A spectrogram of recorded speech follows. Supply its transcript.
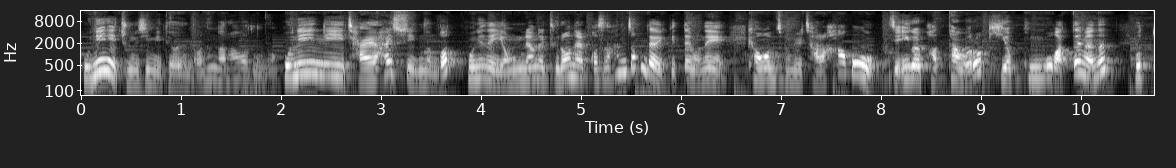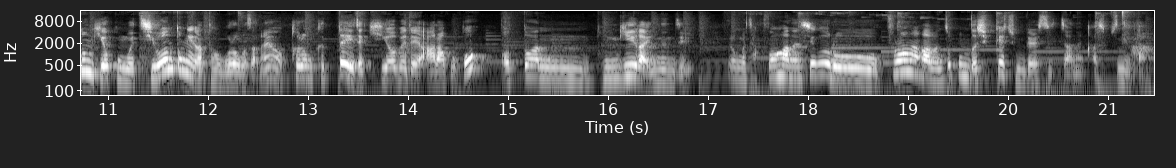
본인이 중심이 되어야 된다고 생각을 하거든요. 본인이 잘 할 수 있는 것, 본인의 역량을 드러낼 것은 한정되어 있기 때문에 경험 정리를 잘 하고 이제 이걸 바탕으로 기업 공고가 뜨면은 보통 기업 공고에 지원 동기 같은 거 물어보잖아요. 그럼 그때 이제 기업에 대해 알아보고 어떠한 동기가 있는지 이런 걸 작성하는 식으로 풀어나가면 조금 더 쉽게 준비할 수 있지 않을까 싶습니다.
